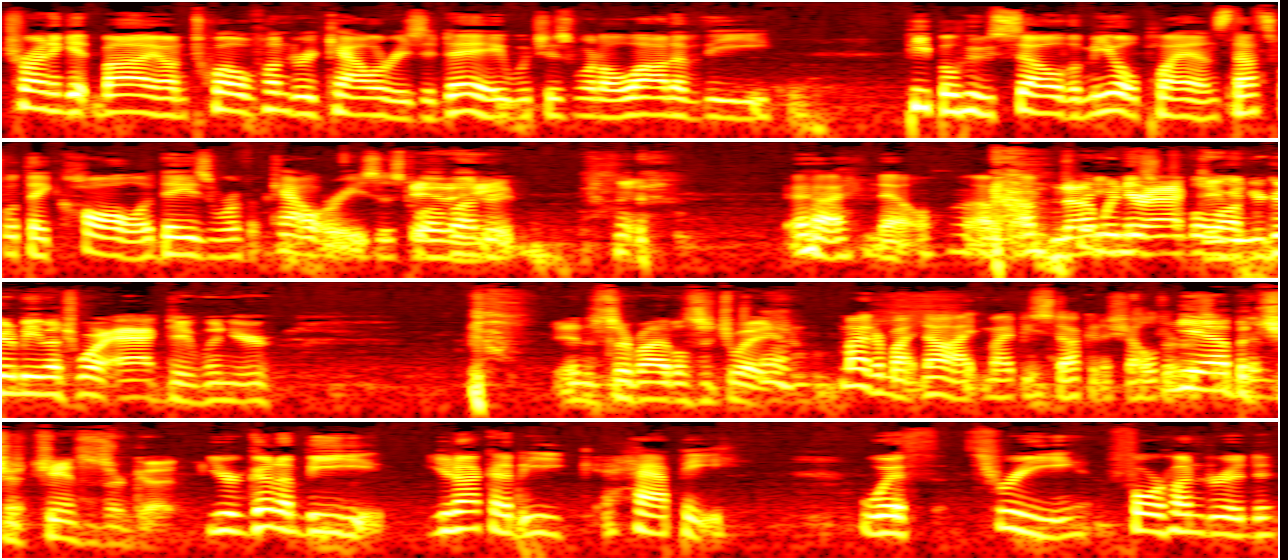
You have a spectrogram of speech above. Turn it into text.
trying to get by on 1200 calories a day, which is what a lot of the people who sell the meal plans, that's what they call a day's worth of calories is 1200. Uh, no, I'm, I'm Not when you're active, on- and you're going to be much more active when you're in a survival Yeah, situation. might or might not. You might be stuck in a shelter. or Yeah, but your chances are good. you're gonna be. You're not gonna be happy with three 400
